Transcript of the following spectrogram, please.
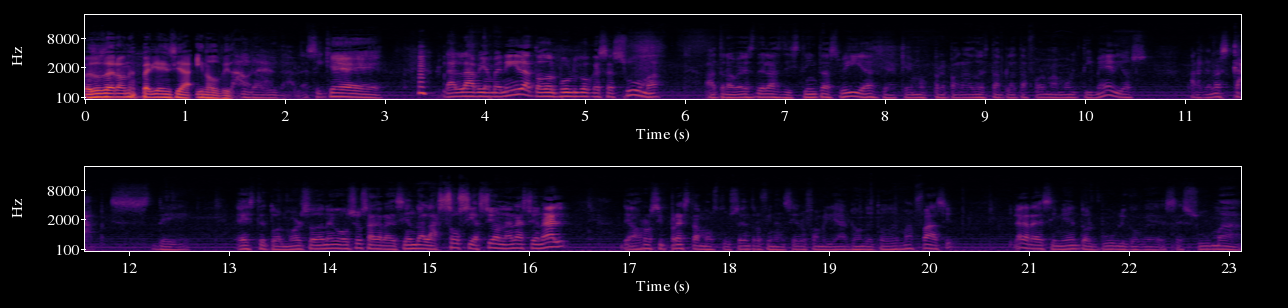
Eso será una experiencia inolvidable. inolvidable. Así que dar la bienvenida a todo el público que se suma a través de las distintas vías, ya que hemos preparado esta plataforma multimedios para que no escapes de este tu almuerzo de negocios, agradeciendo a la Asociación La Nacional de Ahorros y Préstamos, tu centro financiero familiar donde todo es más fácil. Y el agradecimiento al público que se suma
